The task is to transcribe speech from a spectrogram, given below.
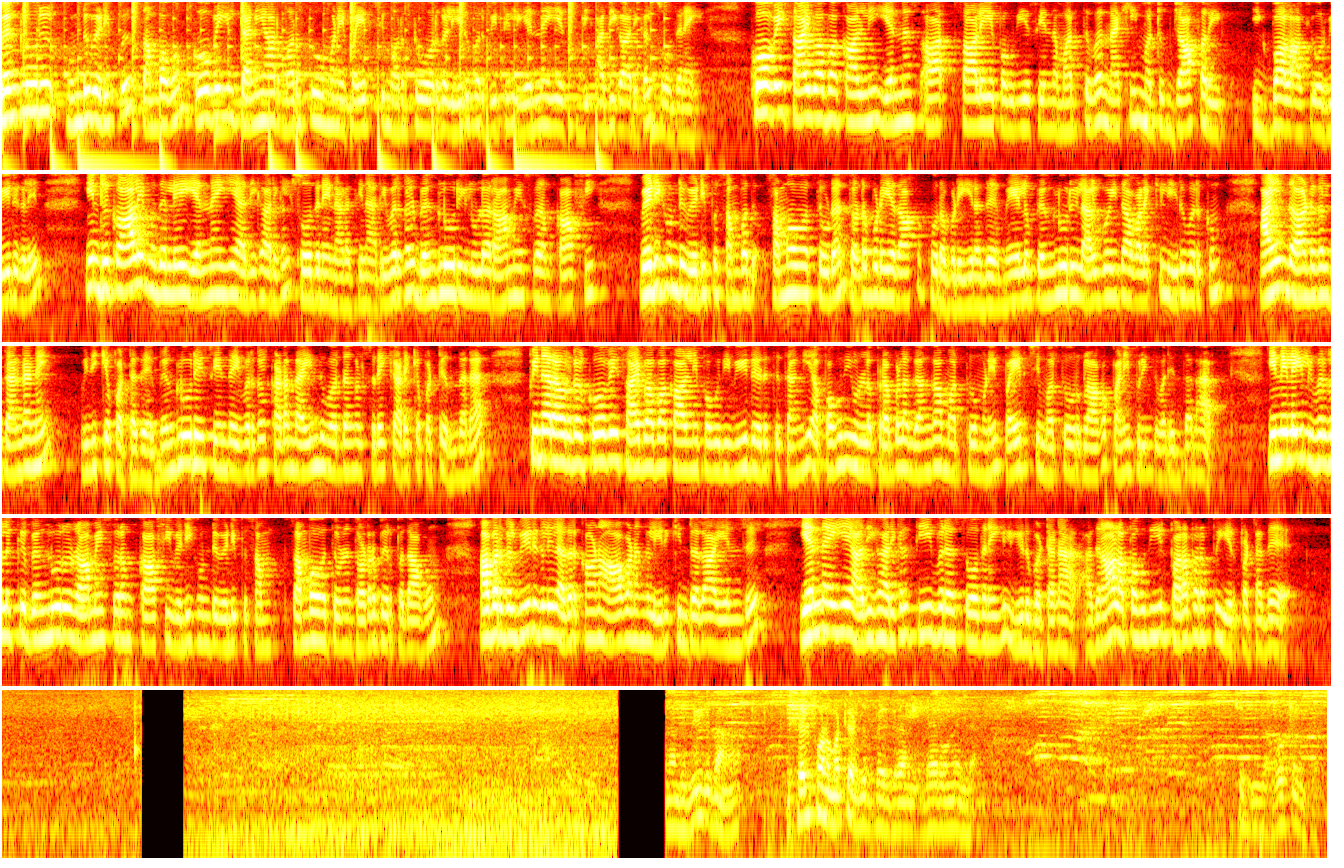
பெங்களூரில் குண்டுவெடிப்பு சம்பவம். கோவையில் தனியார் மருத்துவமனை பயிற்சி மருத்துவர்கள் இருவர் வீட்டில் என்ஐஏ அதிகாரிகள் சோதனை. கோவை சாய்பாபா காலனி என்எஸ்ஆர் சாலையை பகுதியை சேர்ந்த மருத்துவர் நஹீம் மற்றும் ஜாஃபர் இக்பால் ஆகியோர் வீடுகளில் இன்று காலை முதலே என்ஐஏ அதிகாரிகள் சோதனை நடத்தினார். இவர்கள் பெங்களூரில் உள்ள ராமேஸ்வரம் காஃபி வெடிகுண்டு வெடிப்பு சம்பத சம்பவத்துடன் தொடர்புடையதாக கூறப்படுகிறது. மேலும் பெங்களூரில் அல்கொய்தா வழக்கில் இருவருக்கும் ஐந்து ஆண்டுகள் தண்டனை விதிக்கப்பட்டது. பெங்களூரை சேர்ந்த இவர்கள் கடந்த ஐந்து வருடங்கள் சிறைக்கு அடைக்கப்பட்டு இருந்தனர். பின்னர் அவர்கள் கோவை சாய்பாபா காலனி பகுதி வீடு எடுத்து தங்கி அப்பகுதியில் உள்ள பிரபல கங்கா மருத்துவமனையில் பயிற்சி மருத்துவர்களாக பணிபுரிந்து வருந்தனர் இந்நிலையில் இவர்களுக்கு பெங்களூரு ராமேஸ்வரம் காஃபி வெடிகுண்டு வெடிப்பு சம் சம்பவத்துடன் தொடர்பு இருப்பதாகவும் அவர்கள் வீடுகளில் அதற்கான ஆவணங்கள் இருக்கின்றதா என்று என்ஐஏ அதிகாரிகள் தீவிர சோதனையில் ஈடுபட்டனர். அதனால் அப்பகுதியில் பரபரப்பு ஏற்பட்டது. அந்த வீடு தான் செல்ஃபோனை மட்டும் எடுத்துகிட்டு போயிருக்கிறாங்க. வேறு ஒன்றும் இல்லை. சரிங்களா ஓகேங்க சார்.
